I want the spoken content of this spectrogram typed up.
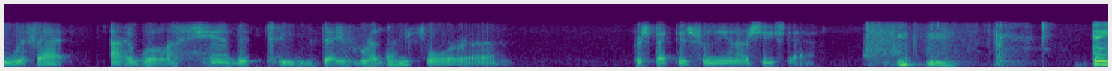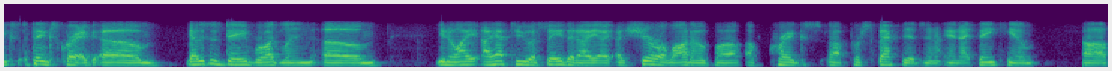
With that, I will hand it to Dave Rudland for uh, perspectives from the NRC staff. Thanks, thanks, Craig. Um, yeah, this is Dave Rudland. Um, you know, I, I, have to uh, say that I, I, share a lot of, uh, of Craig's uh, perspectives, and, and, I thank him uh,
